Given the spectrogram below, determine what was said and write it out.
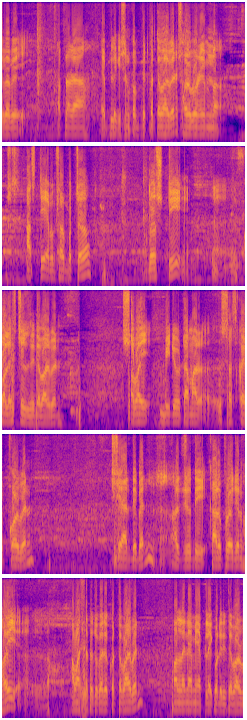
এভাবে আপনারা অ্যাপ্লিকেশন কমপ্লিট করতে পারবেন। সর্বনিম্ন পাঁচটি এবং সর্বোচ্চ দশটি কলেজ চুজ দিতে পারবেন। সবাই ভিডিওটা আমার সাবস্ক্রাইব করবেন শেয়ার দেবেন, আর যদি কারও প্রয়োজন হয় আমার সাথে যোগাযোগ করতে পারবেন। অনলাইনে আমি অ্যাপ্লাই করে দিতে পারব।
